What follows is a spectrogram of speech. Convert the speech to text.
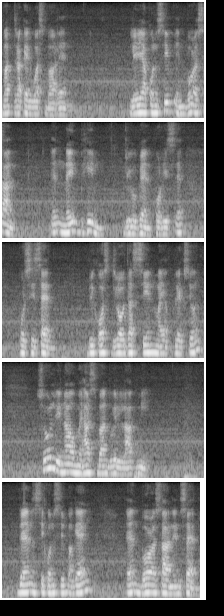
but Raquel was barren. Leah conceived and bore a son, and named him Reuben, for, his, for she said, Because the Lord has seen my affliction, surely now my husband will love me. Then she conceived again, and bore a son, and said,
